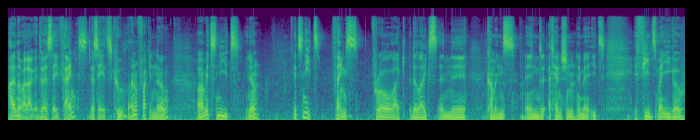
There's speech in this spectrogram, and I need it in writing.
I don't know. Like, do I say thanks? Do I say it's cool? I don't fucking know. Um, it's neat, you know. It's neat. Thanks for all like the likes and uh, comments and attention. It, it it feeds my ego,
